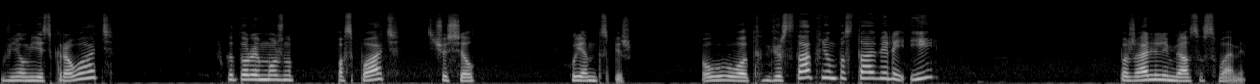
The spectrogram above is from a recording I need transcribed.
В нем есть кровать, которой можно поспать. Ты что сел? Хуян ты спишь. Вот, верстак в нем поставили и пожарили мясо с вами.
